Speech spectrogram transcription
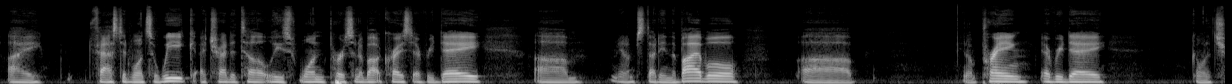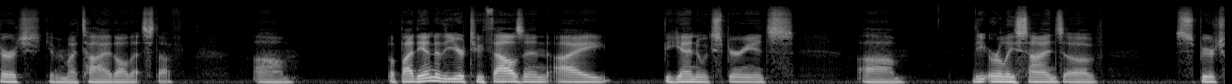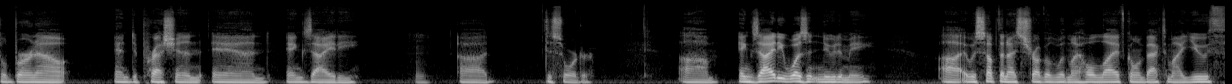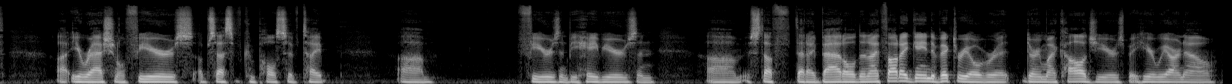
I fasted once a week. I tried to tell at least one person about Christ every day. Um, you know, I'm studying the Bible. Uh, you know, praying every day, going to church, giving my tithe, all that stuff. Um, but by the end of the year 2000, I began to experience um, the early signs of spiritual burnout and depression and anxiety hmm. uh, disorder. Um, anxiety wasn't new to me. Uh, it was something I struggled with my whole life, going back to my youth. Uh, irrational fears, obsessive compulsive type um, fears and behaviors, and um, stuff that I battled. And I thought I gained a victory over it during my college years, but here we are now.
